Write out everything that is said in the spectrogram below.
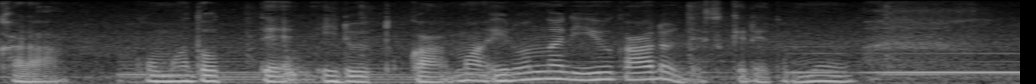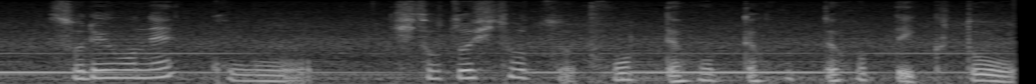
から戸惑っているとかまあいろんな理由があるんですけれどもそれをねこう一つ一つ掘って掘って掘って掘っていくと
